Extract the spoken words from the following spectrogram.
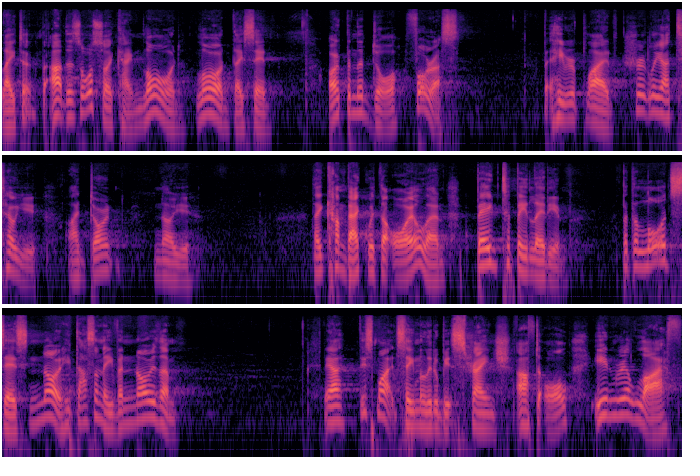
Later, the others also came. Lord, Lord, they said, open the door for us. But he replied, Truly I tell you, I don't know you. They come back with the oil and beg to be let in. But the Lord says, No, he doesn't even know them. Now, this might seem a little bit strange. After all, in real life,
